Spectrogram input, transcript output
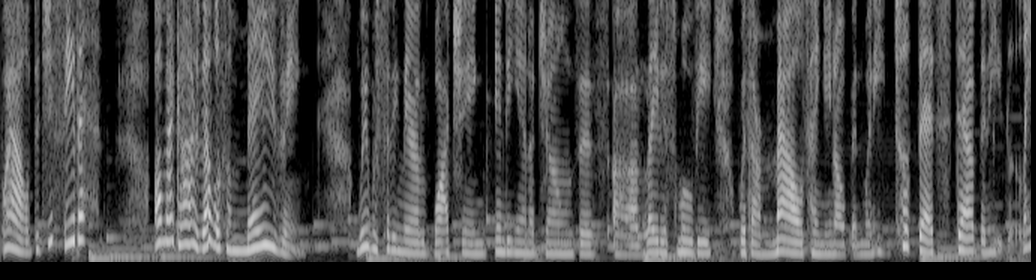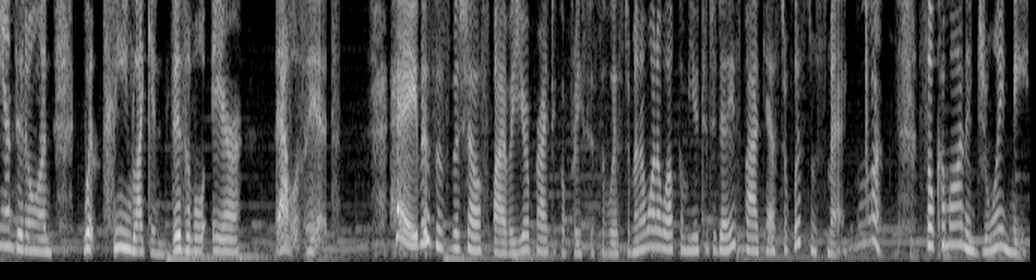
Wow, did you see that? Oh my gosh, that was amazing. We were sitting there watching Indiana Jones's uh, latest movie with our mouths hanging open when he took that step and he landed on what seemed like invisible air. That was it. Hey, this is Michelle Spiva, your practical priestess of wisdom, and I want to welcome you to today's podcast of Wisdom Smack. So come on and join me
